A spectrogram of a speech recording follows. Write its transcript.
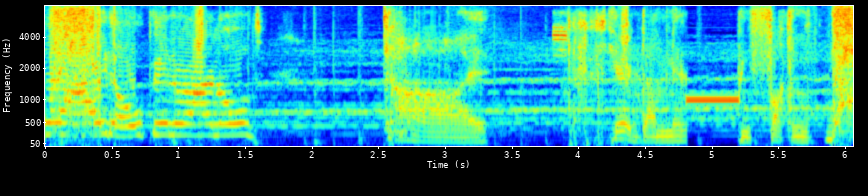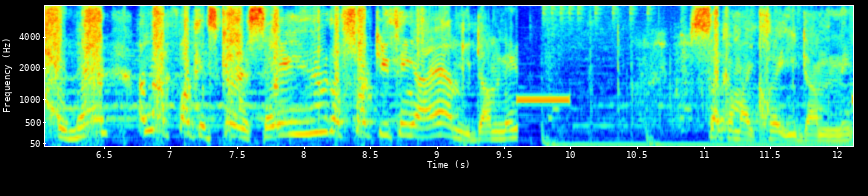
Wide open, Ronald. God, you're a dumb nigga. You fucking die, man. I'm not fucking scared to say. Who the fuck do you think I am, you dumb nigga? Suck on my clit, you dumb nigga.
